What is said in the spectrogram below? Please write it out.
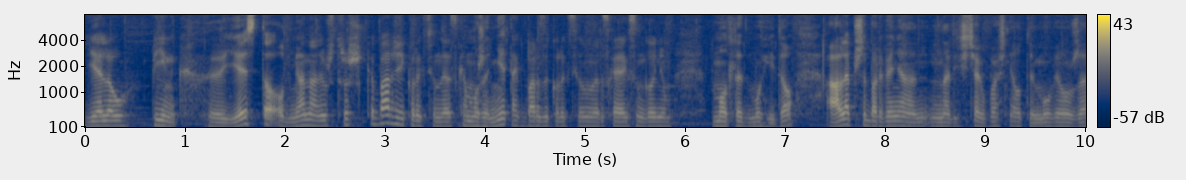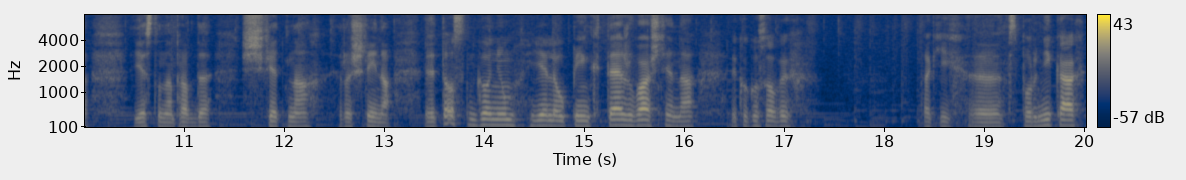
Yellow Pink. Jest to odmiana już troszkę bardziej kolekcjonerska, może nie tak bardzo kolekcjonerska jak Syngonium Motlet Mojito, ale przebarwienia na liściach właśnie o tym mówią, że jest to naprawdę świetna roślina. To Syngonium Yellow Pink też właśnie na kokosowych takich e, wspornikach.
